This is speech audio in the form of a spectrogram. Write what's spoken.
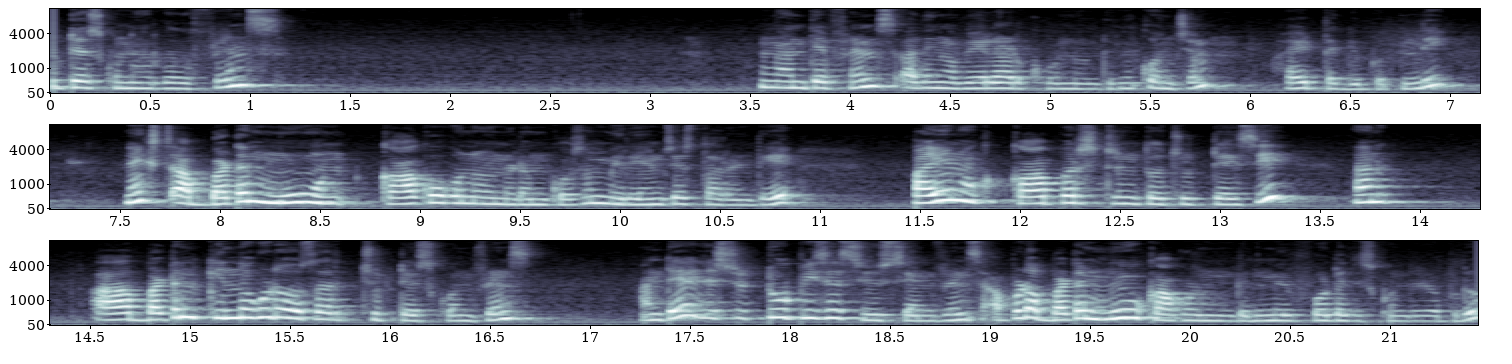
పుట్టేసుకున్నారు కదా ఫ్రెండ్స్. అంతే ఫ్రెండ్స్. అది ఇంకా వేలాడుకొని ఉంటుంది కొంచెం. హైట్ తగ్గిపోతుంది. నెక్స్ట్ ఆ బటన్ మూవ్ కాకోకుండా ఉండడం కోసం మీరు ఏం చేస్తారంటే పైన ఒక కాపర్ స్ట్రింగ్తో చుట్టేసి దాని ఆ బటన్ కింద కూడా ఒకసారి చుట్టేసుకోండి ఫ్రెండ్స్. అంటే జస్ట్ టూ పీసెస్ యూస్ చేయండి ఫ్రెండ్స్. అప్పుడు ఆ బటన్ మూవ్ కాకుండా ఉంటుంది. మీరు ఫోటో తీసుకునేటప్పుడు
